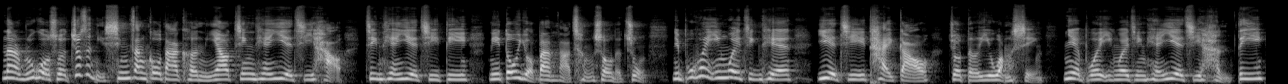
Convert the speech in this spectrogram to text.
那如果说就是你心脏够大颗，你要今天业绩好，今天业绩低，你都有办法承受得住。你不会因为今天业绩太高就得意忘形，你也不会因为今天业绩很低，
